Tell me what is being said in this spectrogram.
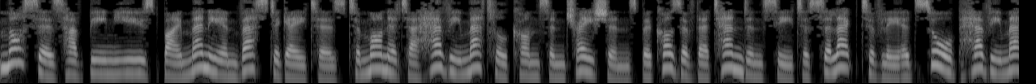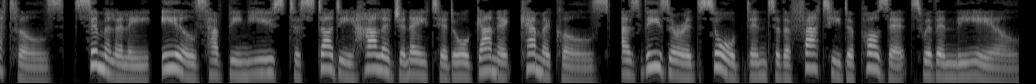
Mosses have been used by many investigators to monitor heavy metal concentrations because of their tendency to selectively adsorb heavy metals. Similarly, eels have been used to study halogenated organic chemicals, as these are adsorbed into the fatty deposits within the eel.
